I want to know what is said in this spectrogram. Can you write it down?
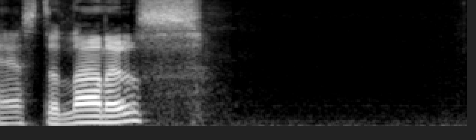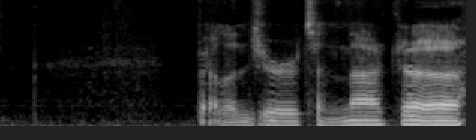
Castellanos. Bellinger, Tanaka.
